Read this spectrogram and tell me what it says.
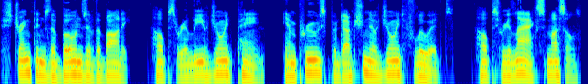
strengthens the bones of the body, helps relieve joint pain, improves production of joint fluids, helps relax muscles,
